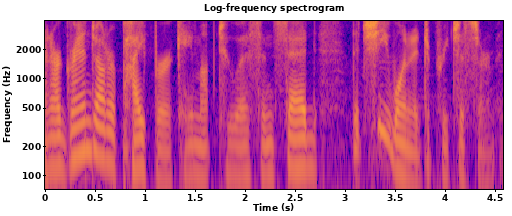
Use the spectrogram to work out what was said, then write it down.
And our granddaughter Piper came up to us and said that she wanted to preach a sermon.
